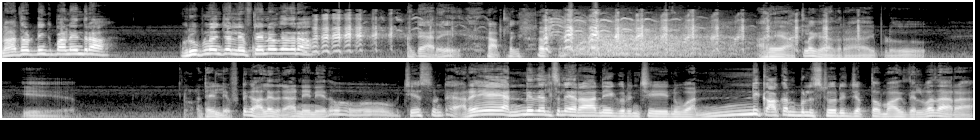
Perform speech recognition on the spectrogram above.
నాతోటి నీకు పని ఏంద్రా గ్రూప్లోంచి లెఫ్ట్ అయినావు కదరా. అంటే అరే అట్లా అరే అట్లా కాదురా. ఇప్పుడు ఈ అంటే లెఫ్ట్ కాలేదురా. నేనేదో చేస్తుంటే అరే అన్నీ తెలుసులేరా నీ గురించి. నువ్వు అన్ని కాకన్బుల్ స్టోరీస్ చెప్తావు. మాకు తెలియదారా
